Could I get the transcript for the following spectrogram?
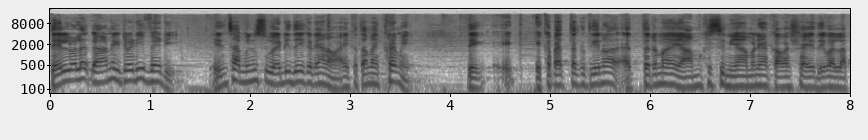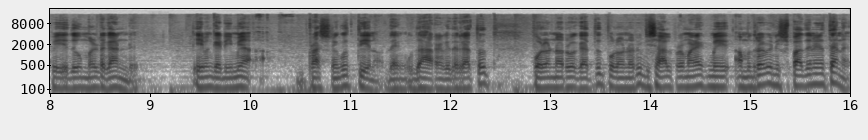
තෙල්වල ගාන ඉට වැඩි. වැඩි එනිසා මිනිස්සු වැඩි දෙකට යනවා. එක තමයි ක්‍රමේ එක පැත්තක තියෙන ඇත්තටම යම්කිසි නියාමනයක් අවශ්‍යය දෙවල් අපේ දවමට ගණ්ඩ ඒම ගැනීම ප්‍රශ්නකුත් තියන දැන් උදාහරනකත ගත්තොත් පොළොනරුව ගත්තුත් පොළොනර විශාල් ප්‍රමණයක් මේ අමුද්‍රව නිෂ්පාදනය තැන.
